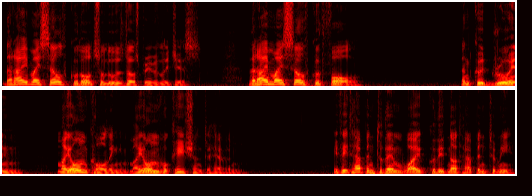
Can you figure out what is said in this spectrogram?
that I myself could also lose those privileges, that I myself could fall? and could ruin my own calling, my own vocation to heaven. If it happened to them, why could it not happen to me?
